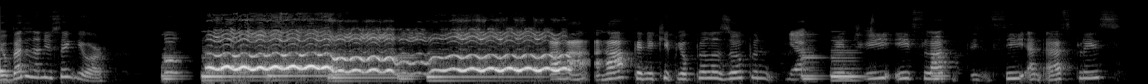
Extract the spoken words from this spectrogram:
You're better than you think you are. Aha, aha. Can you keep your pillars open Yeah. G, E flat, C, and F, please?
